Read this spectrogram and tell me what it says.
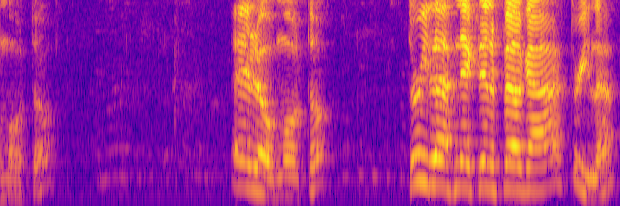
Moto. Hello, Moto. Three left next NFL, guys. Three left.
